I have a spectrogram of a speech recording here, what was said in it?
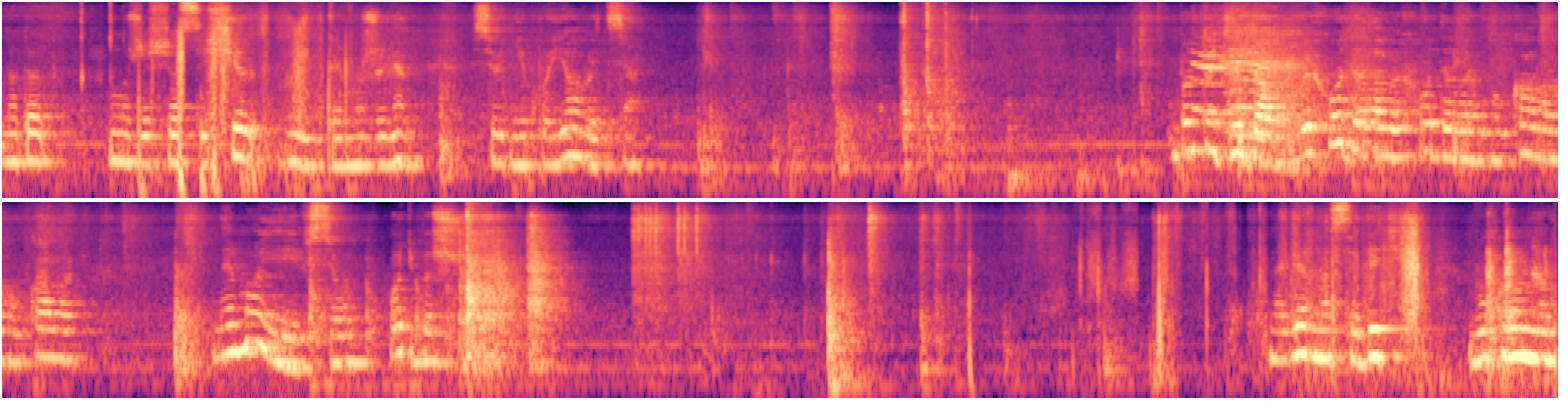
Надо, може, зараз іще вийти, може він сьогодні появиться. Бо тоді да, виходила, виходила, гукала, гукала. Немає і все, хоч би що. Наверное, сидить в укромному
